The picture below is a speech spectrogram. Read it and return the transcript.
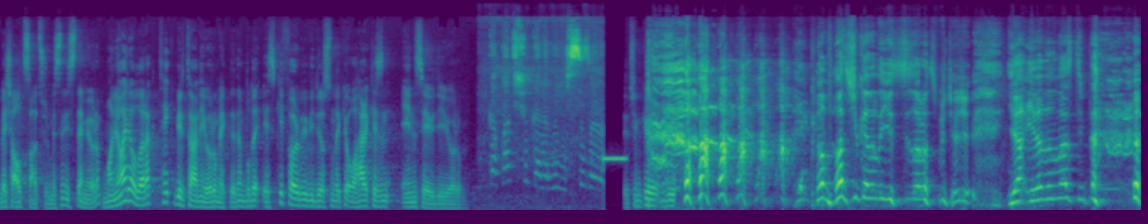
5-6 saat sürmesini istemiyorum. Manuel olarak tek bir tane yorum ekledim. Bu da eski Furby videosundaki o herkesin en sevdiği yorum. Kapat şu kanalı yüzsüz Çünkü bu Kapat şu kanalı yüzsüz orospu çocuğu. Ya inanılmaz tipler.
